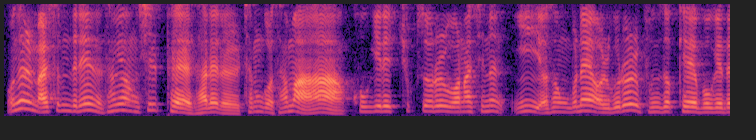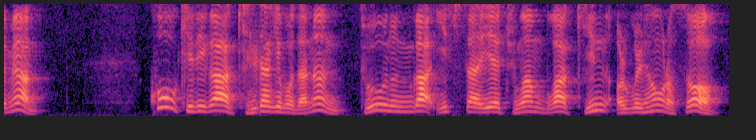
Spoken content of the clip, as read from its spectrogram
오늘 말씀드린 성형 실패 사례를 참고 삼아 코 길이 축소를 원하시는 이 여성분의 얼굴을 분석해 보게 되면 코 길이가 길다기보다는 두 눈과 입 사이의 중안부가 긴 얼굴형으로서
